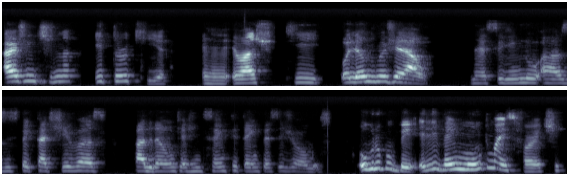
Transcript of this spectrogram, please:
Argentina e Turquia. É, eu acho que, olhando no geral, né, seguindo as expectativas padrão que a gente sempre tem para esses jogos, o grupo B ele vem muito mais forte,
